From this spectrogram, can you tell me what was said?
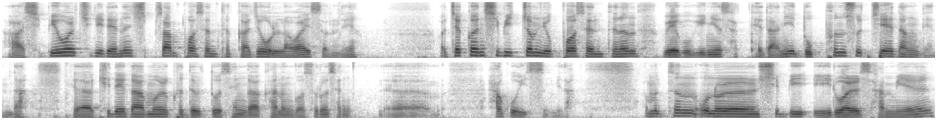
아, 12월 7일에는 13%까지 올라와 있었네요. 어쨌건 12.6%는 외국인이 대단히 높은 수치에 해당된다. 어, 기대감을 그들도 생각하는 것으로 생, 어, 하고 있습니다. 아무튼 오늘 11월 3일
